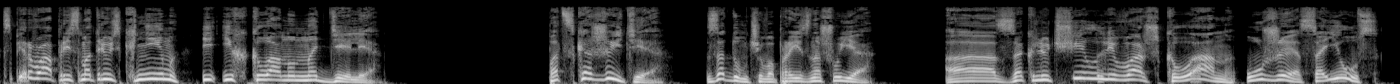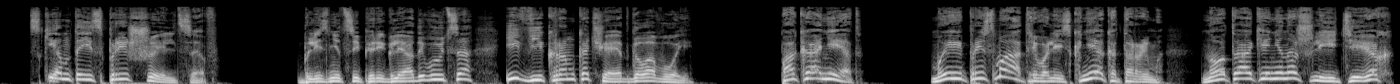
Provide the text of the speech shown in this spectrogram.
Сперва присмотрюсь к ним и их клану на деле. «Подскажите», — задумчиво произношу я, «а заключил ли ваш клан уже союз с кем-то из пришельцев?» Близнецы переглядываются, и Викрам качает головой. «Пока нет. Мы присматривались к некоторым, но так и не нашли тех,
